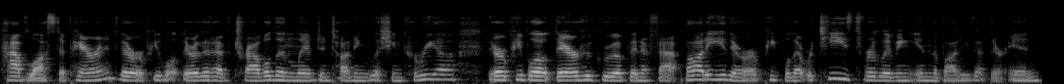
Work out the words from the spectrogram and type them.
have lost a parent. There are people out there that have traveled and lived and taught English in Korea. There are people out there who grew up in a fat body. There are people that were teased for living in the body that they're in.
